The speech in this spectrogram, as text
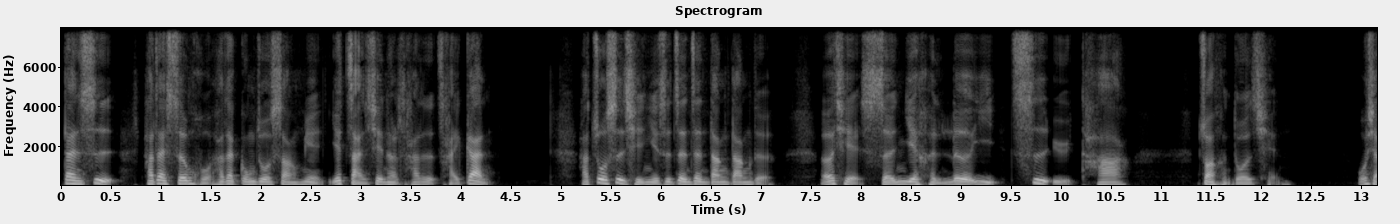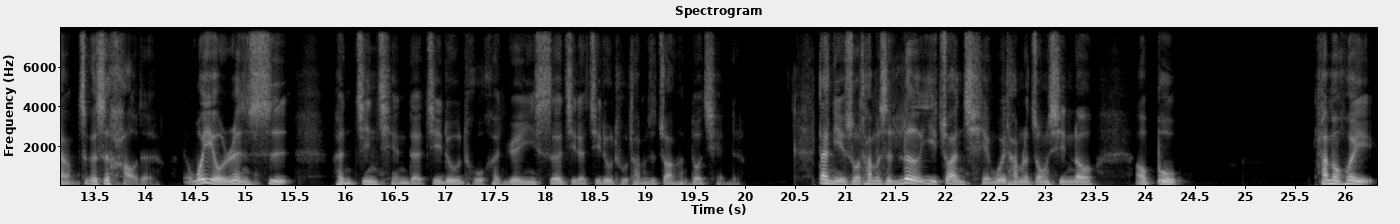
但是他在生活、他在工作上面也展现了他的才干。他做事情也是正正当当的，而且神也很乐意赐予他赚很多的钱。我想这个是好的。我有认识很近钱的基督徒，很愿意舍己的基督徒，他们是赚很多钱的。但你说他们是乐意赚钱为他们的中心喽？哦不，他们会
